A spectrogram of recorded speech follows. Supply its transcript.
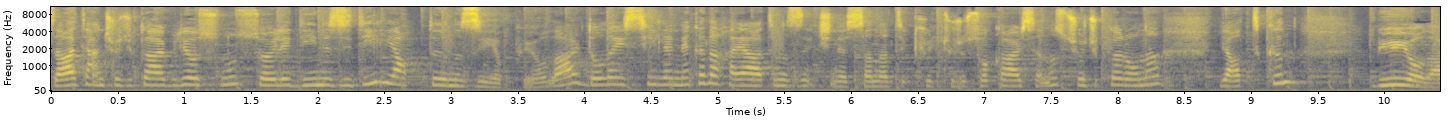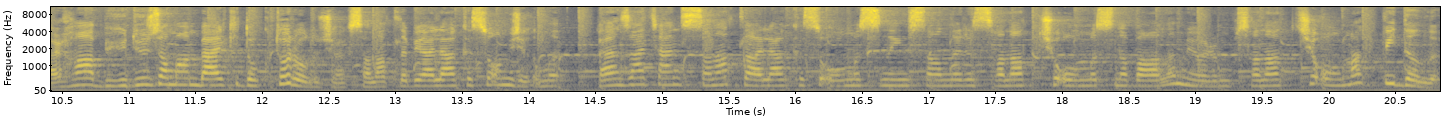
Zaten çocuklar biliyorsunuz söylediğinizi değil yaptığınızı yapıyorlar. Dolayısıyla ne kadar hayatınızın içine sanatı, kültürü sokarsanız çocuklar ona yatkın büyüyorlar. Ha büyüdüğü zaman belki doktor olacak, sanatla bir alakası olmayacak ama ben zaten sanatla alakası olmasını insanların sanatçı olmasına bağlamıyorum. Sanatçı olmak bir dalı.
